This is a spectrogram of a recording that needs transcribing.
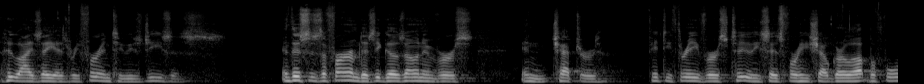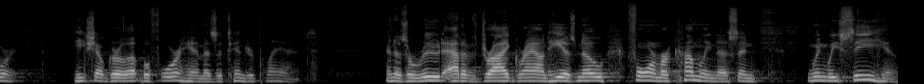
who Isaiah is referring to is Jesus. And this is affirmed as he goes on in verse in chapter 53 verse 2 he says for he shall grow up before he shall grow up before him as a tender plant and as a root out of dry ground. He has no form or comeliness. And when we see him,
